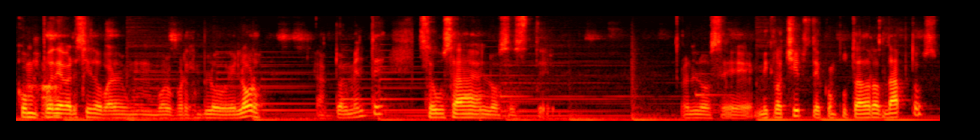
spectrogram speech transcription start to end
Como puede haber sido, por ejemplo, el oro. Actualmente se usa en los, este, los eh, microchips de computadoras laptops.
